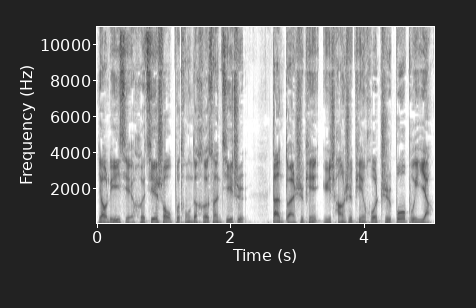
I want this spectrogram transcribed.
要理解和接受不同的核算机制，但短视频与长视频或直播不一样。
